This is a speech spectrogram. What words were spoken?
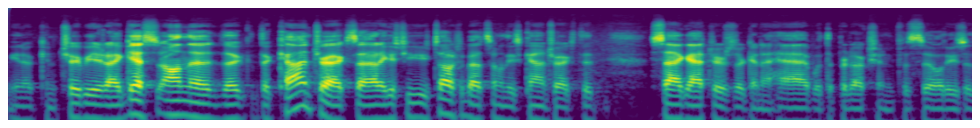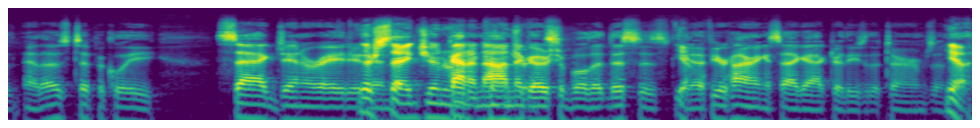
you know contributed. I guess on the, the, the contract side, I guess you, you talked about some of these contracts that SAG actors are going to have with the production facilities. Are those typically SAG generated? They're and SAG-generated Kind of non-negotiable. That this is you Yeah. know if you're hiring a SAG actor, these are the terms. And, Yeah.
